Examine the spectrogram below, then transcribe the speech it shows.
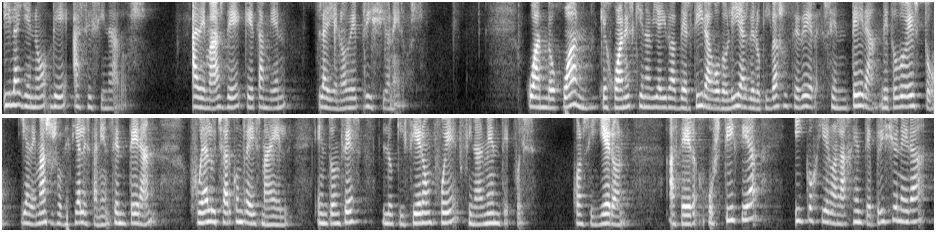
y la llenó de asesinados, además de que también la llenó de prisioneros. Cuando Juan, que Juan es quien había ido a advertir a Godolías de lo que iba a suceder, se entera de todo esto y además sus oficiales también se enteran, fue a luchar contra Ismael. Entonces lo que hicieron fue finalmente, pues consiguieron hacer justicia y cogieron a la gente prisionera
